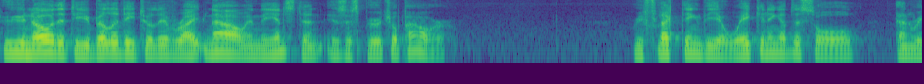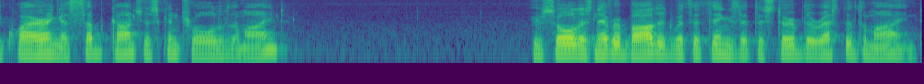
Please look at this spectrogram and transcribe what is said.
Do you know that the ability to live right now in the instant is a spiritual power? reflecting the awakening of the soul and requiring a subconscious control of the mind? Your soul is never bothered with the things that disturb the rest of the mind.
